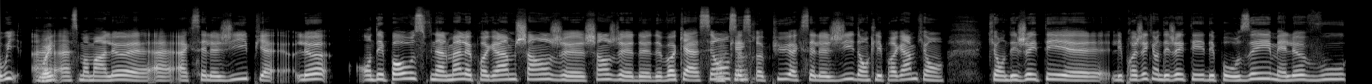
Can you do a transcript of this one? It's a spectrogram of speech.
oui, À, ce moment-là, Axélogie. Puis là, on dépose finalement le programme change euh, change de, de, vocation, ça sera plus axélogie. Donc les programmes qui ont qui ont déjà été euh, les projets qui ont déjà été déposés, mais là vous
